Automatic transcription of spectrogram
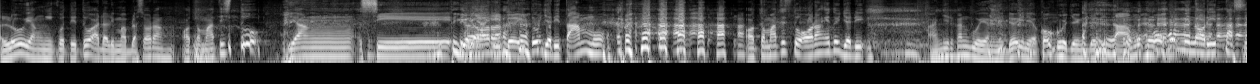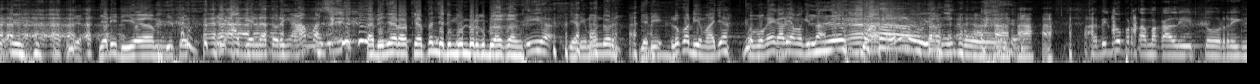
lu yang ngikut itu ada 15 orang otomatis tuh yang si Tiga orang. ide itu jadi tamu otomatis tuh orang itu jadi anjir kan gue yang idein ya kok gue yang jadi tamu kok gue minoritas ya Iya, jadi diem gitu ini agenda touring apa sih Tadinya road captain jadi mundur ke belakang. Iya, jadi mundur. Jadi lu kok diem aja? Gabungnya kali sama kita. Iya. lu yang ikut. Tapi gue pertama kali touring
